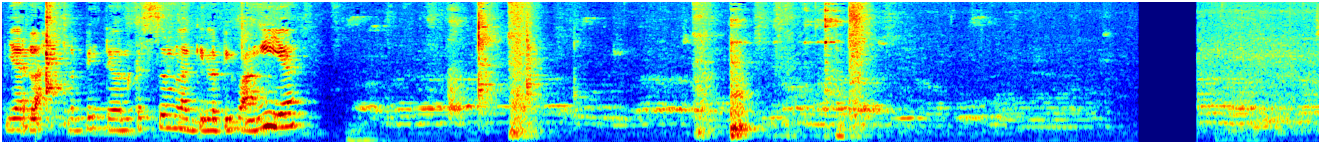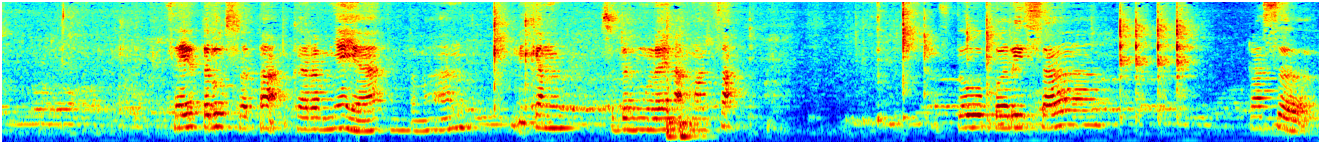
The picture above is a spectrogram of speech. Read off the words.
Biarlah lebih daun kesum lagi lebih wangi ya saya terus letak garamnya ya teman-teman. Ini kan sudah mulai nak masak. Itu perisa rasa.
